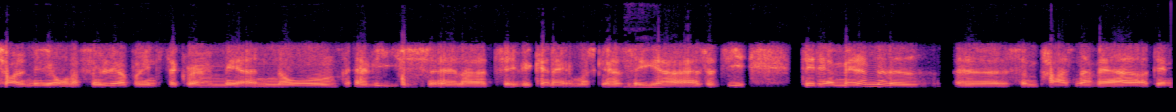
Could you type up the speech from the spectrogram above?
12 millioner følgere på Instagram, mere end nogen avis eller tv-kanal måske har set. Mm. Altså de, det der mellemled, øh, som pressen har været, og den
